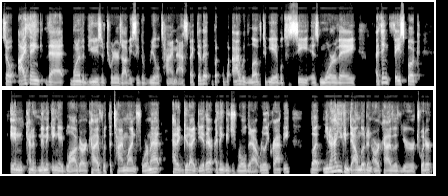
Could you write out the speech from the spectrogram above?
So I think that one of the beauties of Twitter is obviously the real time aspect of it. But what I would love to be able to see is more of a. I think Facebook, in kind of mimicking a blog archive with the timeline format, had a good idea there. I think they just rolled it out really crappy. But you know how you can download an archive of your Twitter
